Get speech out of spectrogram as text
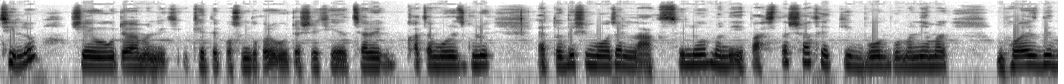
ছিল, সে ওটা মানে খেতে পছন্দ করে ওটা সে খেয়েছে। আর এই কাঁচামরিচগুলো এত বেশি মজা লাগছিল মানে এই পাস্তার সাথে কি বলব মানে আমার ভয়েস দিব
